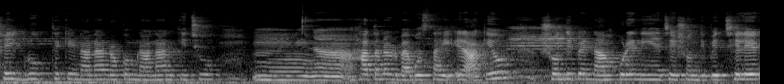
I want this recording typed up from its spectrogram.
সেই গ্রুপ থেকে নানান রকম, নানান কিছু হাতানোর ব্যবস্থা এর আগেও সন্দীপের নাম করে নিয়েছে, সন্দীপের ছেলের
